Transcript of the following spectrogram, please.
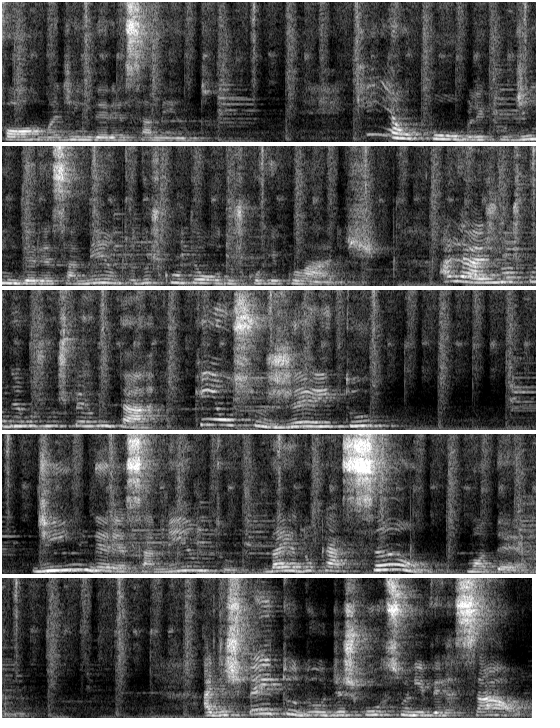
forma de endereçamento. Quem é o público de endereçamento dos conteúdos curriculares? Aliás, nós podemos nos perguntar quem é o sujeito de endereçamento da educação moderna. A despeito do discurso universal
